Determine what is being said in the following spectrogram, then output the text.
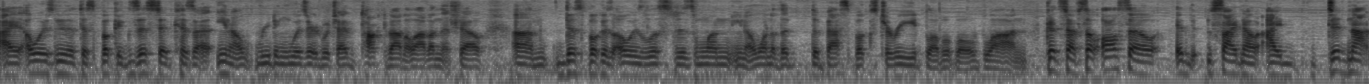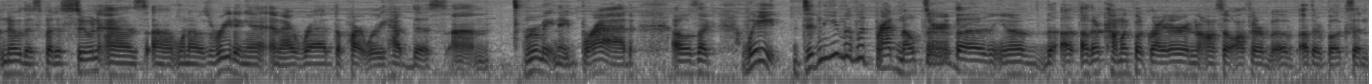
I always knew that this book existed because, uh, you know, reading Wizard, which I've talked about a lot on the show, um, this book is always listed as one, you know, one of the, the best books to read, blah, blah, blah, blah, and good stuff. So, also, uh, side note, I did not know this, but as soon as uh, when I was reading it and I read the part where he had this, um, roommate named Brad, I was like, wait, didn't he live with Brad Meltzer, the you know the o- other comic book writer and also author of, of other books, and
